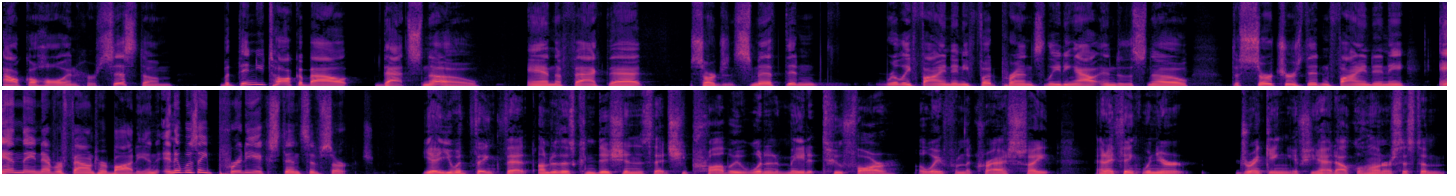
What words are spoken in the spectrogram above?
alcohol in her system. But then you talk about that snow and the fact that Sergeant Smith didn't really find any footprints leading out into the snow. The searchers didn't find any, and they never found her body. And, and it was a pretty extensive search. Yeah, you would think that under those conditions that she probably wouldn't have made it too far away from the crash site. And I think when you're drinking, if she had alcohol in her system,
